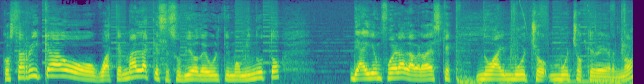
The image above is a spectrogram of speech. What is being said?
Costa Rica o Guatemala que se subió de último minuto. De ahí en fuera la verdad es que no hay mucho, mucho que ver, ¿no?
